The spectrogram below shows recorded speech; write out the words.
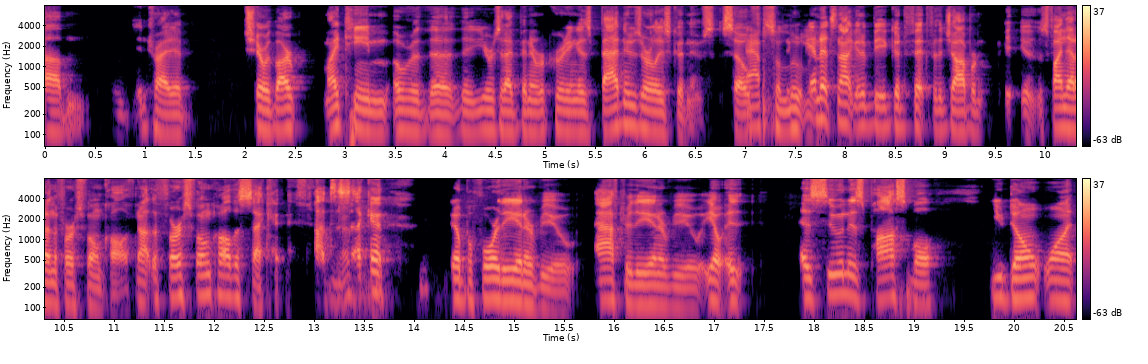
um, and try to share with our my team over the the years that I've been in recruiting is bad news early is good news. So Absolutely. and it's not going to be a good fit for the job. Or it- it- let's find out on the first phone call. If not the first phone call, the second. If not the second, you know, before the interview, after the interview, you know, it, as soon as possible. You don't want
